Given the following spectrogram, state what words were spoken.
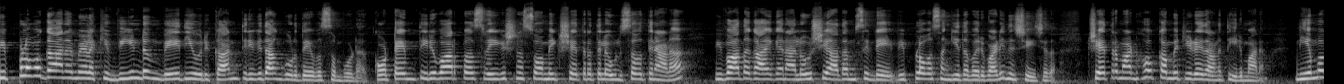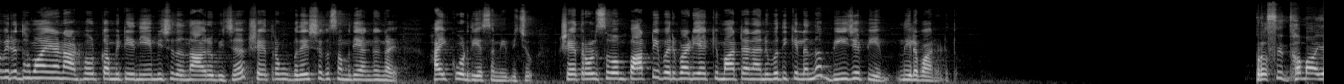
വിപ്ലവ ഗാനമേളയ്ക്ക് വീണ്ടും വേദിയൊരുക്കാൻ തിരുവിതാംകൂർ ദേവസ്വം ബോർഡ്. കോട്ടയം തിരുവാർപ്പ് ശ്രീകൃഷ്ണസ്വാമി ക്ഷേത്രത്തിലെ ഉത്സവത്തിനാണ് വിവാദ ഗായകൻ അലോഷി ആദംസിന്റെ വിപ്ലവ സംഗീത പരിപാടി നിശ്ചയിച്ചത്. ക്ഷേത്രം അഡ്ഹോക് കമ്മിറ്റിയുടേതാണ് തീരുമാനം. നിയമവിരുദ്ധമായാണ് അഡ്ഹോക് കമ്മിറ്റിയെ നിയമിച്ചതെന്ന് ആരോപിച്ച് ക്ഷേത്ര ഉപദേശക സമിതി അംഗങ്ങൾ ഹൈക്കോടതിയെ സമീപിച്ചു. ക്ഷേത്രോത്സവം പാർട്ടി പരിപാടിയാക്കി മാറ്റാൻ അനുവദിക്കില്ലെന്ന് ബി നിലപാടെടുത്തു. പ്രസിദ്ധമായ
